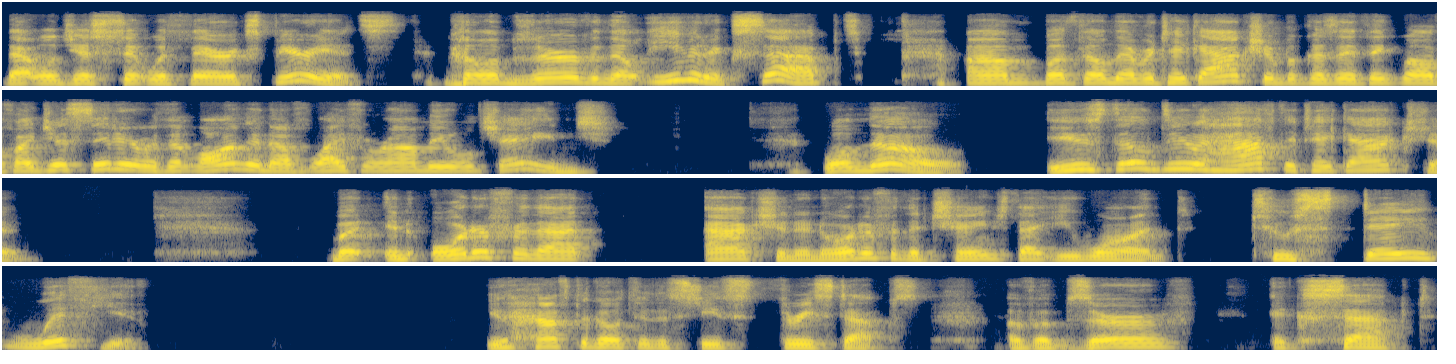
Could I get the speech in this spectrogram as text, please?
that will just sit with their experience. They'll observe and they'll even accept, um, but they'll never take action because they think, well, if I just sit here with it long enough, life around me will change. Well, no, you still do have to take action. But in order for that action, in order for the change that you want to stay with you, you have to go through the three steps of observe, accept,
